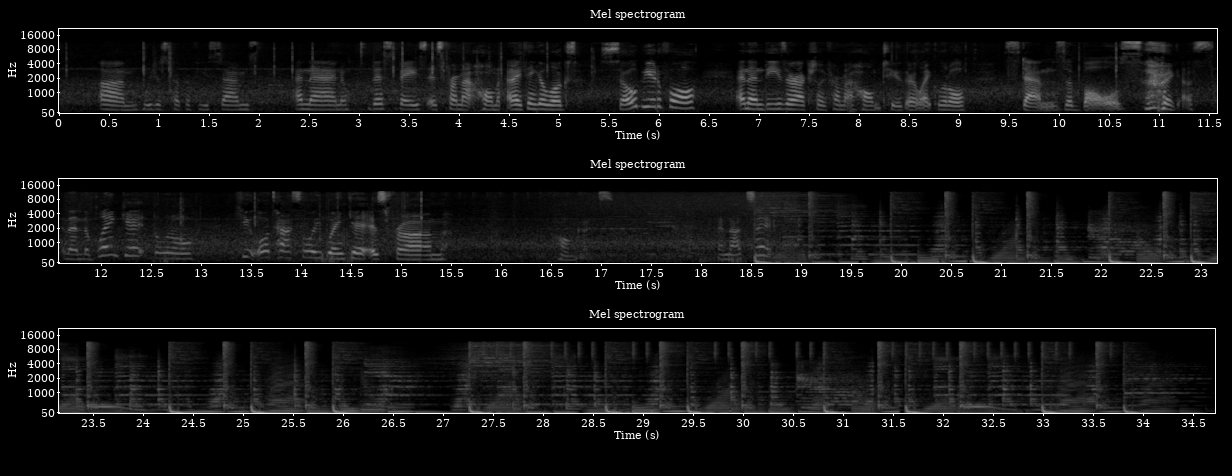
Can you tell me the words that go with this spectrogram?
Um, we just took a few stems. And then this vase is from at home. And I think it looks so beautiful. And then these are actually from at home too. They're like little stems of balls, I guess. And then the blanket, the little cute little tassel blanket is from Home Goods. And that's it.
